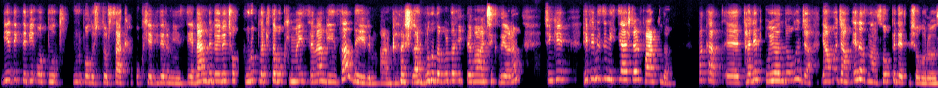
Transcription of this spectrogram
Birlikte bir o- bu grup oluştursak okuyabilir miyiz diye. Ben de böyle çok grupla kitap okumayı seven bir insan değilim arkadaşlar. Bunu da burada ilk defa açıklıyorum. Çünkü hepimizin ihtiyaçları farklı. Fakat e, talep bu yönde olunca ya hocam en azından sohbet etmiş oluruz.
